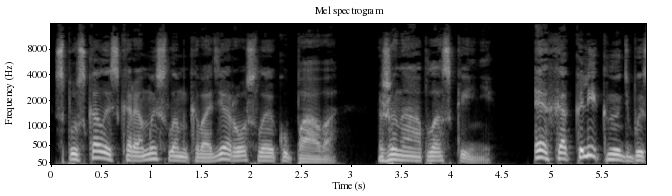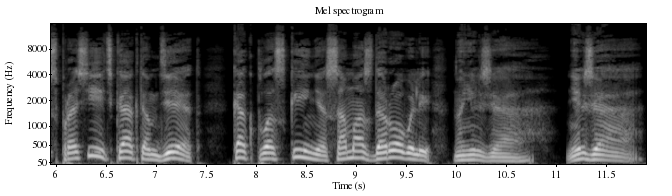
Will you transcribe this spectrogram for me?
спускалась коромыслом к воде рослая купава, жена Плоскыни. Эх, окликнуть бы, спросить, как там дед, как Плоскыня, сама здорова ли, но нельзя, нельзя.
